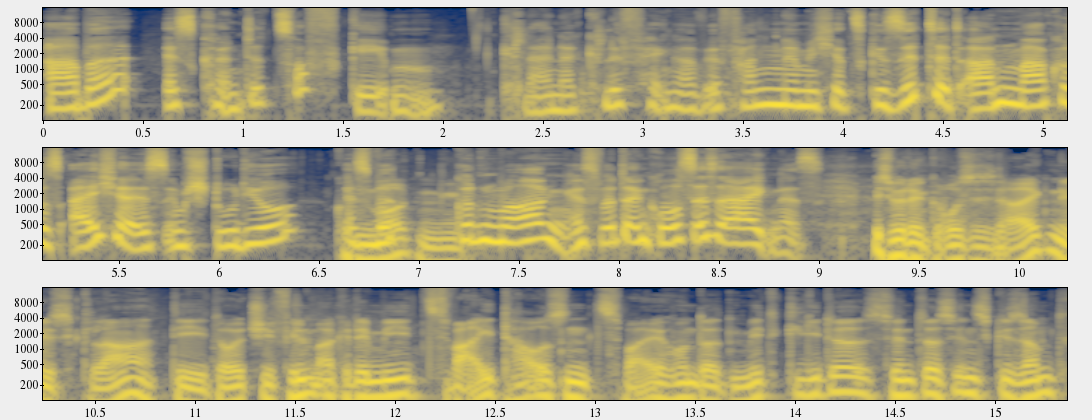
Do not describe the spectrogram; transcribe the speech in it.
aber es könnte Zoff geben. Kleiner Cliffhanger. Wir fangen nämlich jetzt gesittet an. Markus Eicher ist im Studio. Guten wird, Morgen. Guten Morgen. Es wird ein großes Ereignis. Es wird ein großes Ereignis, klar. Die Deutsche Filmakademie, 2200 Mitglieder sind das insgesamt.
